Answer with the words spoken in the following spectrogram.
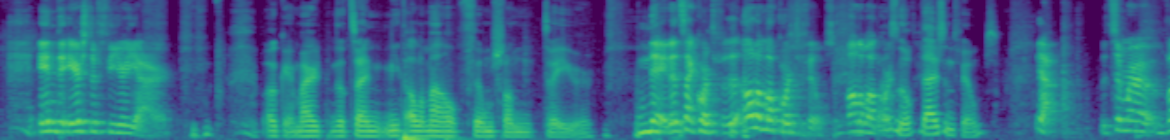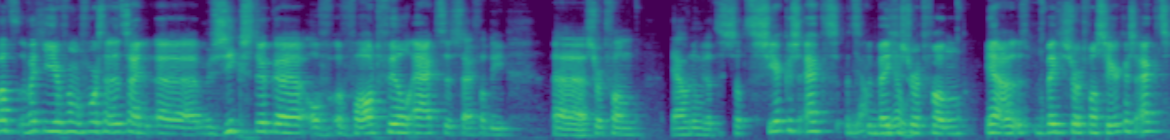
in de eerste vier jaar. Oké, maar dat zijn niet allemaal films van twee uur. Nee, dat zijn korte, allemaal korte films. Allemaal korte. nog duizend films. Ja, zeg maar, wat, wat je hier voor me voorstelt, dat zijn muziekstukken of, of vaudeville acts. Dat zijn van die soort van, ja, hoe noem je dat? Is dat circus act? Het, Ja, een beetje ja. een soort van, ja, een beetje een soort van circus act.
